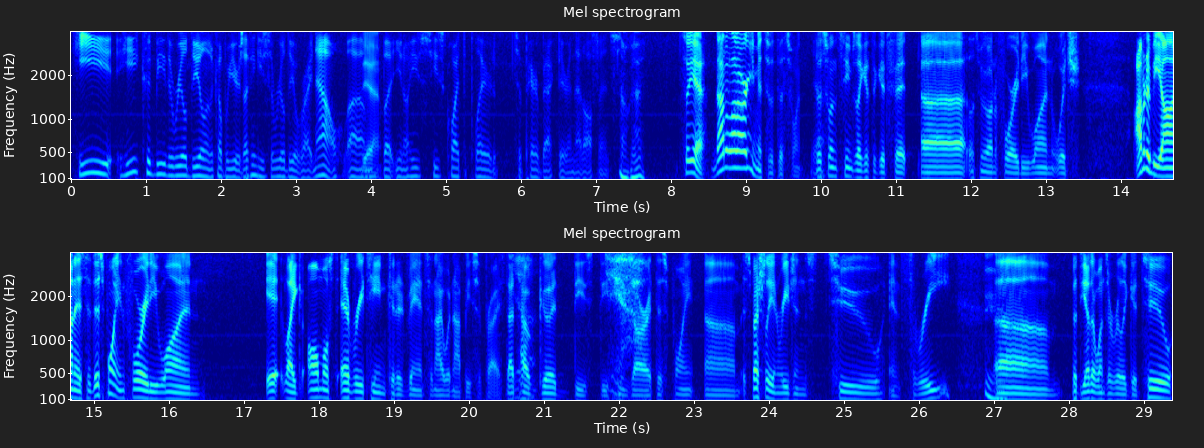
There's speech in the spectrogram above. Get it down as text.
he he could be the real deal in a couple years. I think he's the real deal right now. Um, Yeah. But you know he's he's quite the player to, to pair back there in that offense. Okay. So yeah, not a lot of arguments with this one. Yeah. This one seems like it's a good fit. Uh, let's move on to 481, which I'm going to be honest. At this point in 481, it like almost every team could advance, and I would not be surprised. That's how good these these teams are at this point, um, especially in regions two and 3 Um, but the other ones are really good too.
